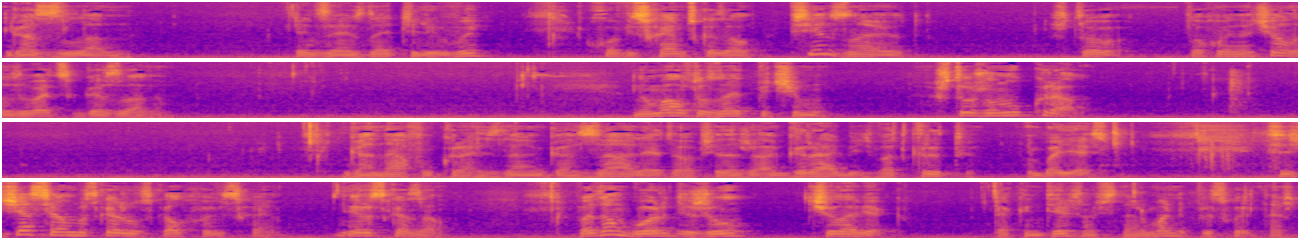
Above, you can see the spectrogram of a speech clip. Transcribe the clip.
Газлан. Я не знаю, знаете ли вы, Хофисхайм сказал, все знают, что плохое начало называется газланом. Но мало кто знает почему. Что же он украл? Ганаф украсть, да, газали, это вообще даже ограбить в открытую, не боясь. Сейчас я вам расскажу, сказал Хофисхайм. И рассказал. В одном городе жил человек. Так интересно, все нормально происходит наш.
